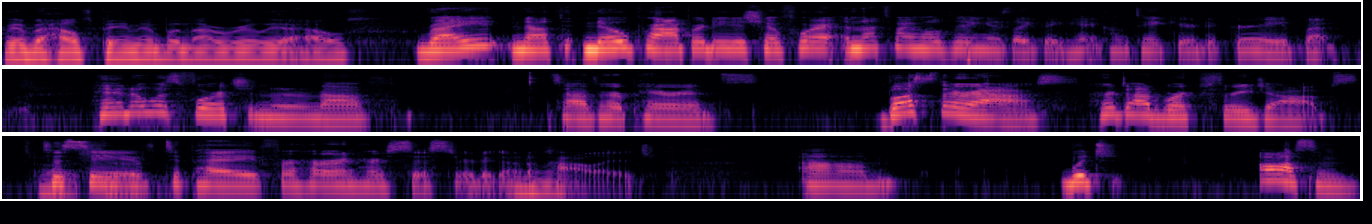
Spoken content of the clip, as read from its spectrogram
We have a house payment, but not really a house. right? Nothing, no property to show for it, and that's my whole thing. Is like they can't come take your degree. But Hannah was fortunate enough to have her parents bust their ass. Her dad worked three jobs to Oh, save shit. to pay for her and her sister to go Mm-hmm. to college. Um, which awesome,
